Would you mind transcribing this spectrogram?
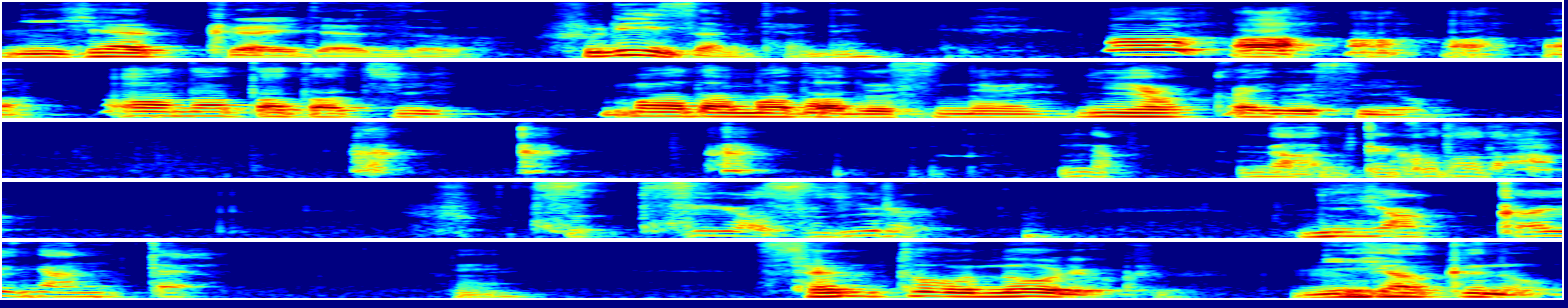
200回だぞ。フリーザみたいね。あはははは。あなたたちまだまだですね。200回ですよ。ななんてことだ。つ強すぎる。200回なんて。戦闘能力200の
